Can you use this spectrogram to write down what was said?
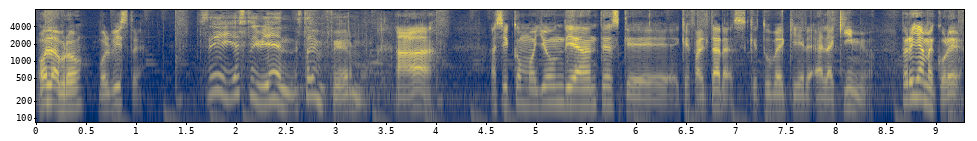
Hola, bro, ¿volviste? Sí, ya estoy bien, estoy enfermo. Ah, así como yo un día antes que, que faltaras, que tuve que ir a la quimio, pero ya me curé.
